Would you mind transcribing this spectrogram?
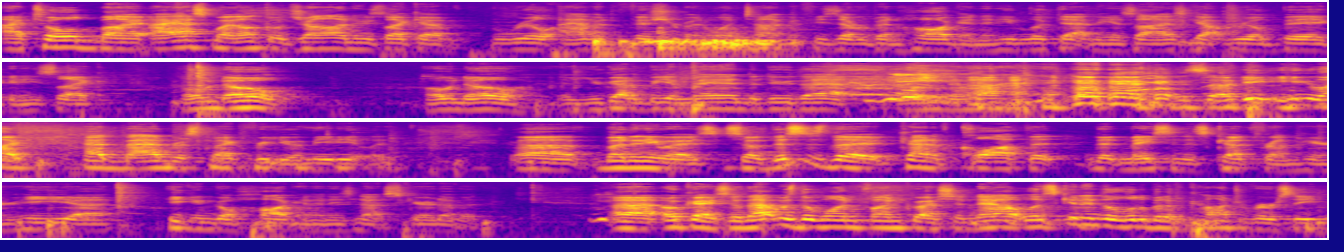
I told my, I asked my uncle John, who's like a real avid fisherman, one time if he's ever been hogging, and he looked at me, his eyes got real big, and he's like, "Oh no, oh no, you got to be a man to do that." So he, he like had mad respect for you immediately. Uh, but anyways, so this is the kind of cloth that, that Mason is cut from here. He uh, he can go hogging and he's not scared of it. Uh, okay, so that was the one fun question. Now let's get into a little bit of controversy,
